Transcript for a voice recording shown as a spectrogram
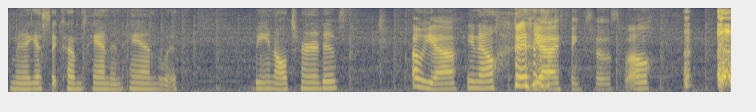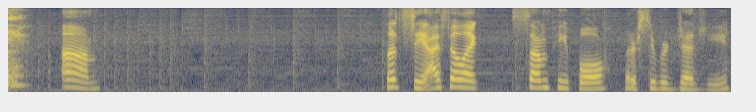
I mean, I guess it comes hand in hand with being alternative. Oh yeah. You know? Yeah, I think so as well. Um, let's see. I feel like some people that are super judgy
